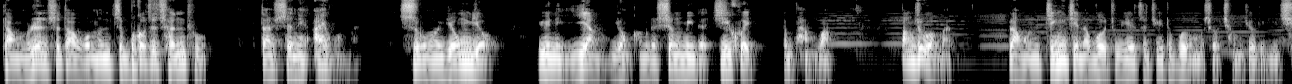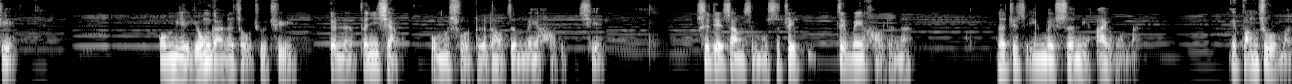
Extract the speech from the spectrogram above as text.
让我们认识到我们只不过是尘土，但是你爱我们，使我们拥有与你一样永恒的生命的机会跟盼望。帮助我们，让我们紧紧的握住耶稣基督为我们所成就的一切，我们也勇敢的走出去。跟人分享我们所得到这美好的一切。世界上什么是最最美好的呢？那就是因为神你爱我们，也帮助我们，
